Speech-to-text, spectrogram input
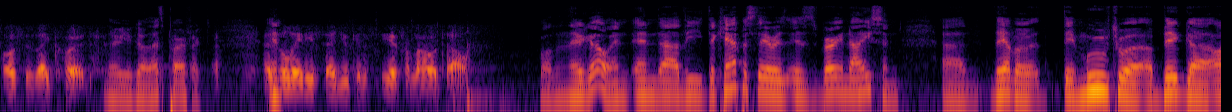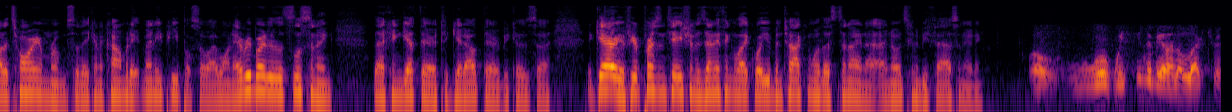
close as I could. There you go. That's perfect. As And- the lady said, you can see it from the hotel. Well, then there you go. And and uh, the the campus there is, is very nice, and uh, they have a they've moved to a, a big uh, auditorium room so they can accommodate many people. So I want everybody that's listening that can get there to get out there because uh, Gary, if your presentation is anything like what you've been talking with us tonight, I, I know it's going to be fascinating. Well, we seem seem to be on a lecture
